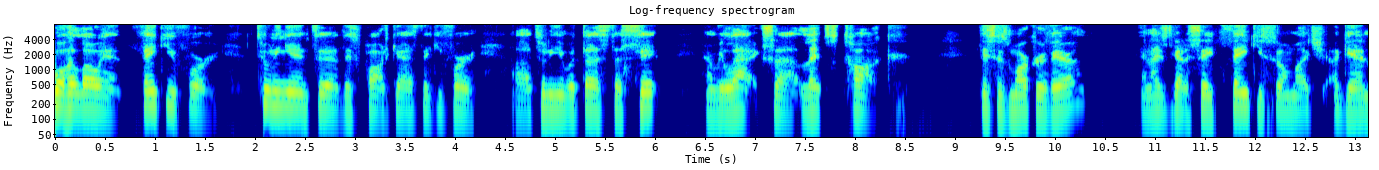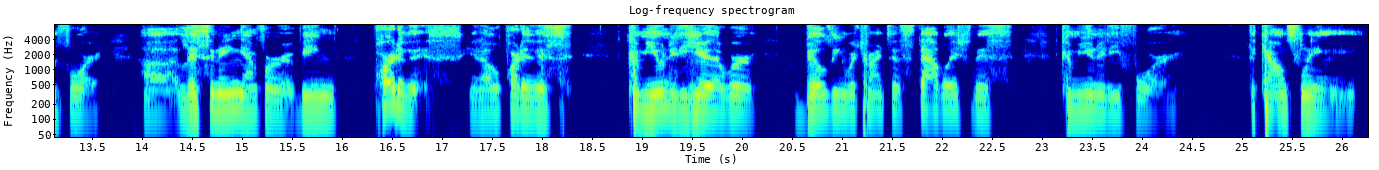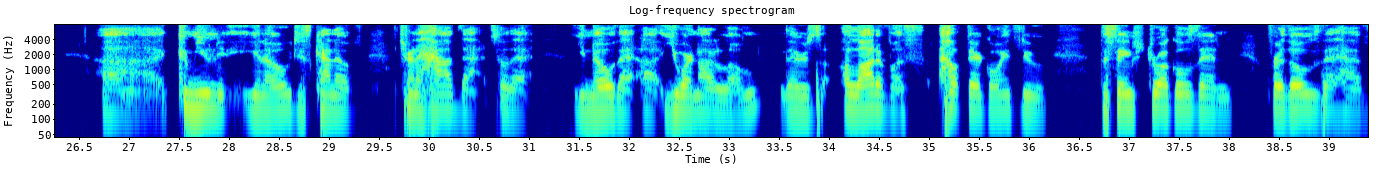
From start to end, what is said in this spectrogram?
Well, hello, and thank you for tuning in to this podcast. Thank you for uh, tuning in with us to sit and relax. Uh, let's talk. This is Mark Rivera, and I just got to say thank you so much again for uh, listening and for being part of this. You know, part of this community here that we're building. We're trying to establish this community for the counseling uh, community. You know, just kind of trying to have that so that you know that uh, you are not alone. There's a lot of us out there going through the same struggles, and for those that have,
